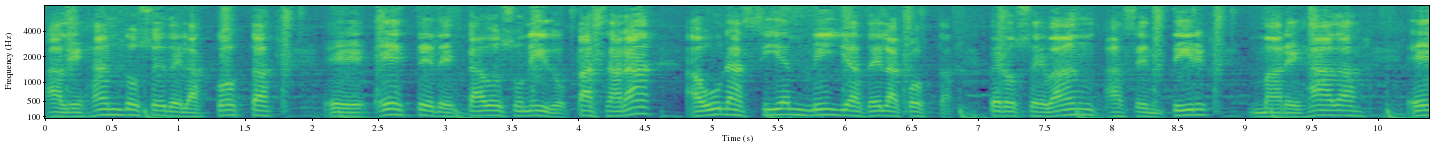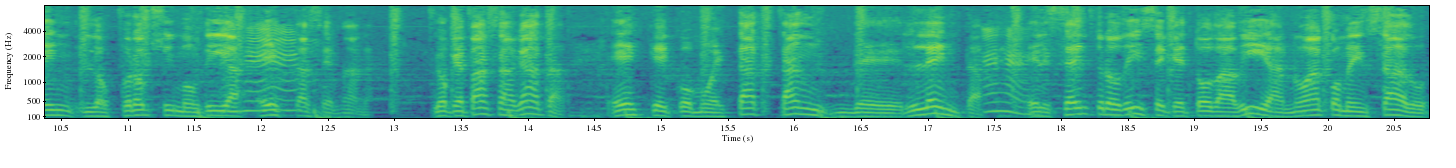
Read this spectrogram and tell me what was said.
alejándose de las costas eh, este de Estados Unidos. Pasará a unas 100 millas de la costa, pero se van a sentir marejadas en los próximos días esta semana. Lo que pasa, gata, es que como está tan eh, lenta, el centro dice que todavía no ha comenzado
